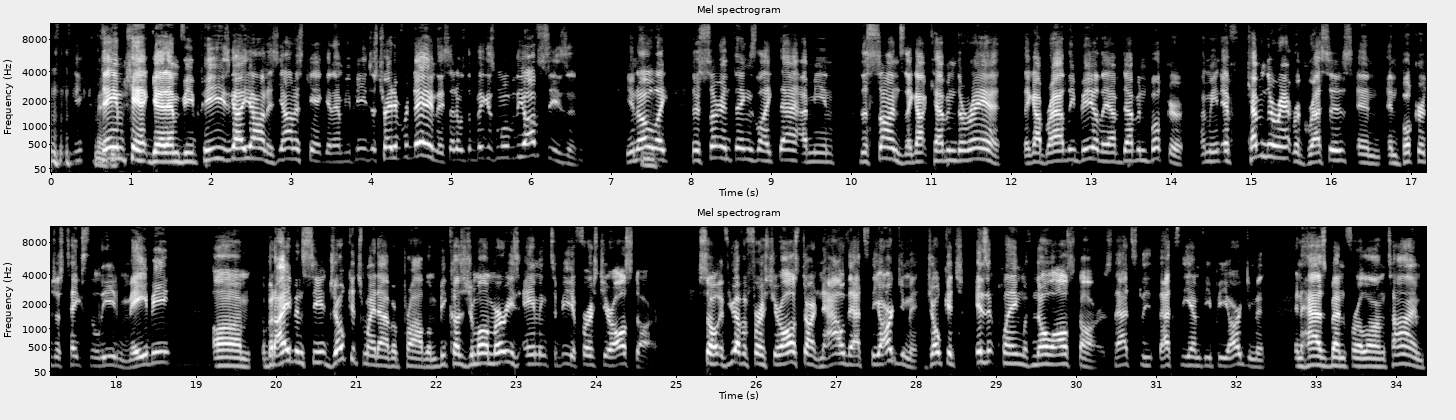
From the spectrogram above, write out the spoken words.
Dame can't get MVP. He's got Giannis. Giannis can't get MVP. He just traded for Dame. They said it was the biggest move of the offseason. You know, mm. like there's certain things like that. I mean, the Suns, they got Kevin Durant, they got Bradley Beal, they have Devin Booker. I mean, if Kevin Durant regresses and and Booker just takes the lead, maybe. Um, but I even see it, Jokic might have a problem because Jamal Murray's aiming to be a first year All Star. So if you have a first year All Star, now that's the argument. Jokic isn't playing with no All Stars. That's the that's the MVP argument and has been for a long time.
